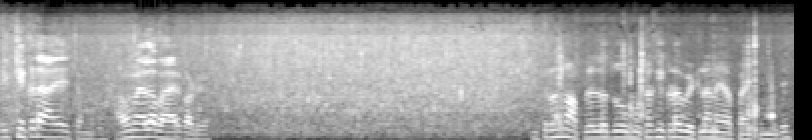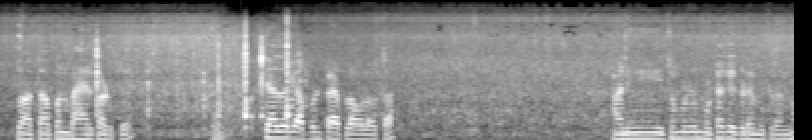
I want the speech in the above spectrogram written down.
एक खेकडा आहे याच्यामध्ये. अहो मला बाहेर काढूया. मित्रांनो आपल्याला जो मोठा खेकडा भेटला नाही या पाईपमध्ये तो आता आपण बाहेर काढतोय. त्या जागी आपण ट्रॅप लावला होता. आणि याच्यामध्ये मोठा खेकडा मित्रांनो.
